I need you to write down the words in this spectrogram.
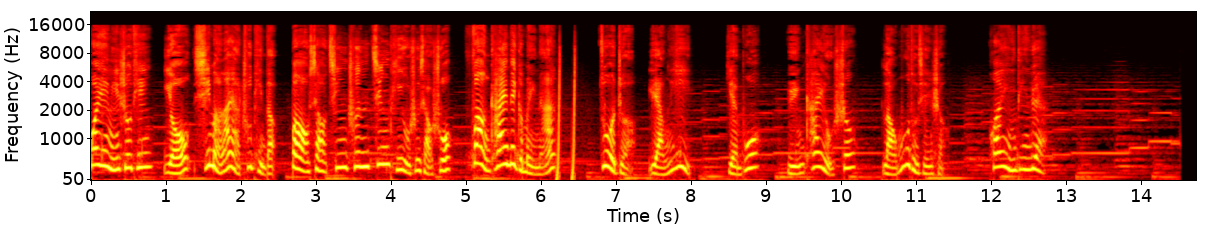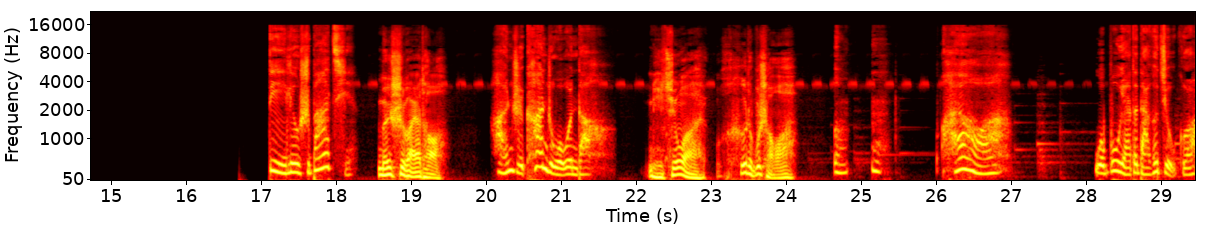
欢迎您收听由喜马拉雅出品的爆笑青春精品有声小说《放开那个美男》，作者梁毅，演播云开有声老木头先生。欢迎订阅。第六十八集，没事吧，丫头？韩芷看着我问道：“你今晚喝的不少啊？”“嗯嗯，还好啊。”我不雅的打个酒嗝。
